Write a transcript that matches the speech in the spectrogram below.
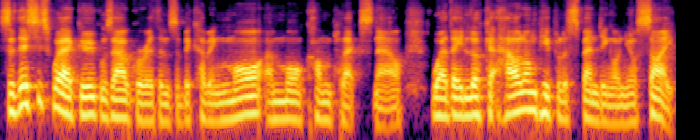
So, this is where Google's algorithms are becoming more and more complex now, where they look at how long people are spending on your site.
